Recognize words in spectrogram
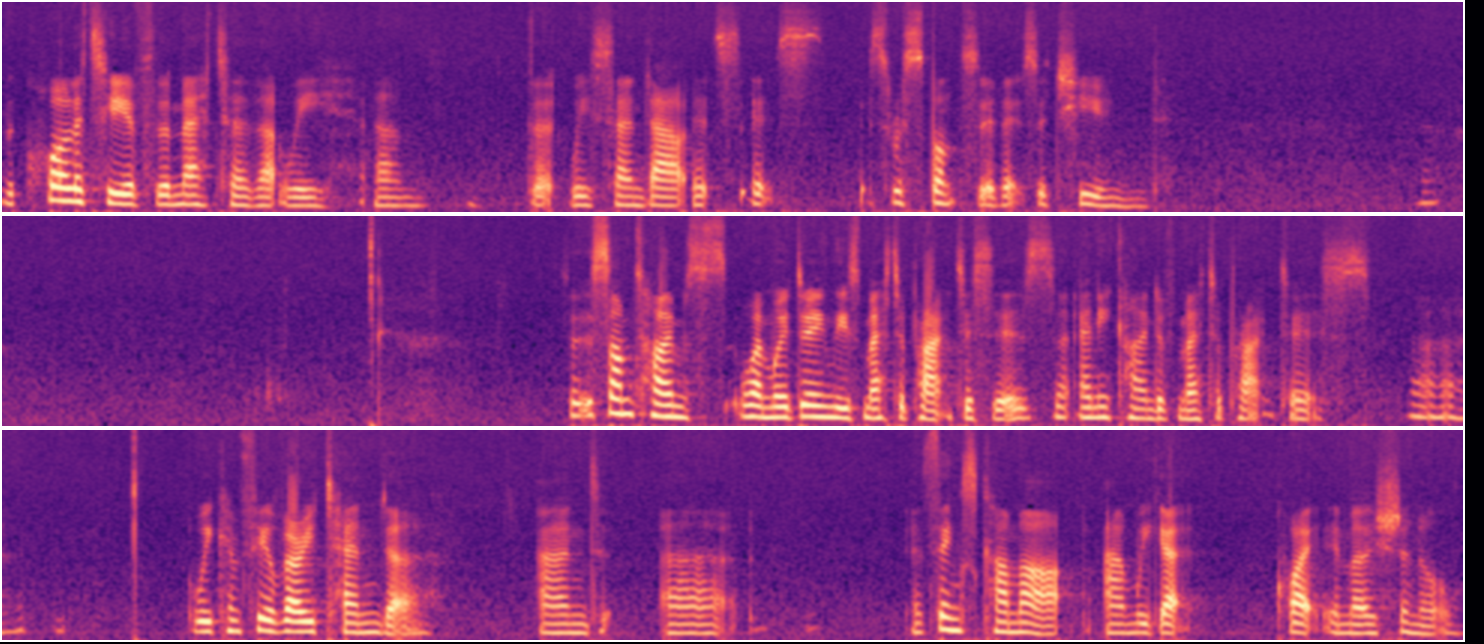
the quality of the metta that we um, that we send out, it's it's it's responsive, it's attuned. So sometimes when we're doing these metta practices, any kind of metta practice, uh, we can feel very tender and uh, things come up and we get quite emotional.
